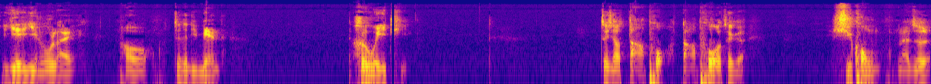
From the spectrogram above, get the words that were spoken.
一叶一如来。”然后这个里面合为一体，这叫打破打破这个虚空乃至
